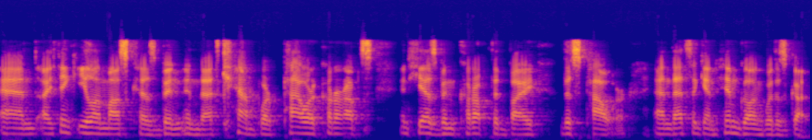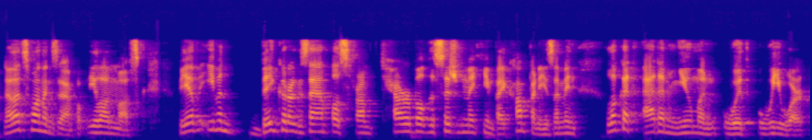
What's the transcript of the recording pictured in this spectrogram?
And I think Elon Musk has been in that camp where power corrupts and he has been corrupted by this power. And that's, again, him going with his gut. Now, that's one example, Elon Musk. We have even bigger examples from terrible decision making by companies. I mean, look at Adam Neumann with WeWork.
